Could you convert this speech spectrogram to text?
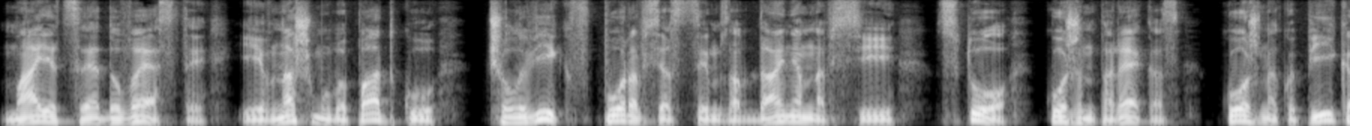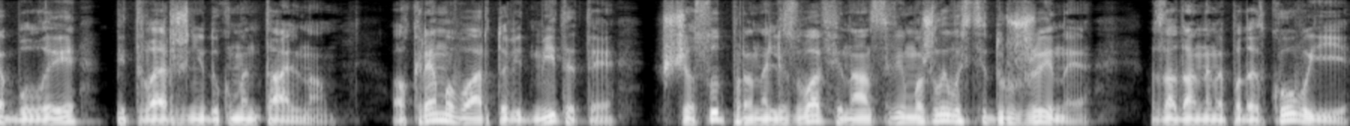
має це довести, і в нашому випадку чоловік впорався з цим завданням на всі 100. Кожен переказ, кожна копійка були підтверджені документально. Окремо варто відмітити, що суд проаналізував фінансові можливості дружини. За даними податкової,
